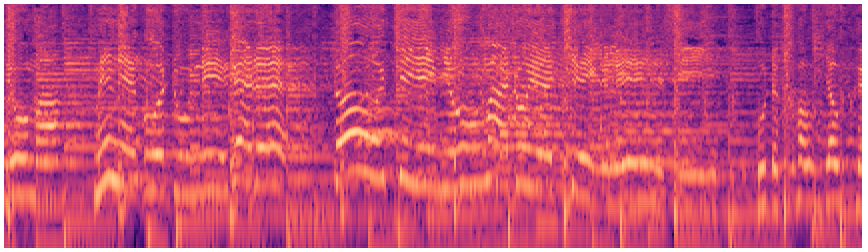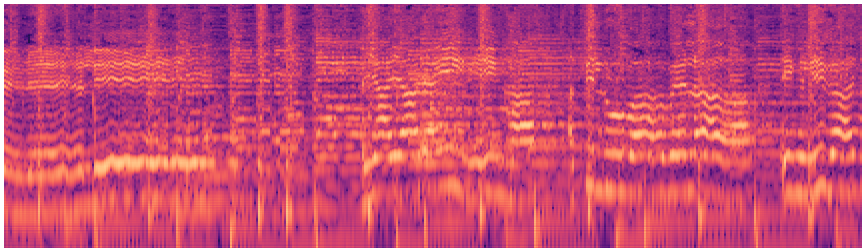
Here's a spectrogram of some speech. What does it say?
မျိုးမှာမင်းနဲ့ကိုယ်အတူနေခဲ့တဲ့တို့ချစ်ရင်မျိုးမတို့ရဲ့ချိန်ကလေးစီကိုတစ်ခေါက်ရောက်ခဲ့တယ်လေအရာရာတိုင်းဟာအတိလိုပါပဲလားအင်္ဂလိပ်ကစ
